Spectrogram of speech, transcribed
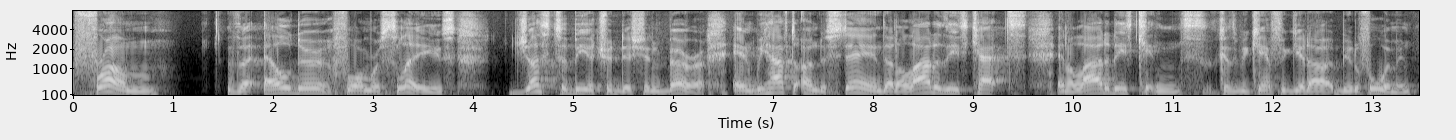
from the elder former slaves just to be a tradition bearer. And we have to understand that a lot of these cats and a lot of these kittens, because we can't forget our beautiful women,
